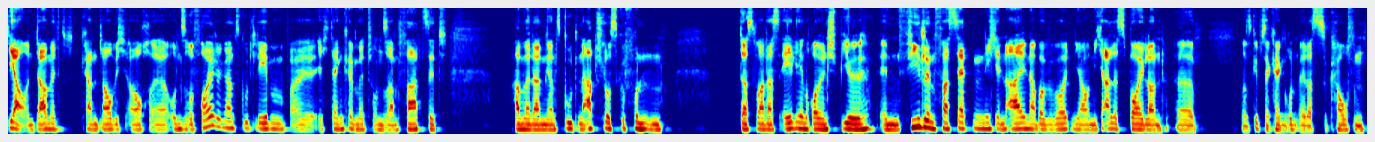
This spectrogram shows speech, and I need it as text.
Ja, und damit kann, glaube ich, auch äh, unsere Folge ganz gut leben, weil ich denke, mit unserem Fazit haben wir dann einen ganz guten Abschluss gefunden das war das Alien-Rollenspiel in vielen Facetten, nicht in allen, aber wir wollten ja auch nicht alles spoilern. Äh, sonst gibt es ja keinen Grund mehr, das zu kaufen.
